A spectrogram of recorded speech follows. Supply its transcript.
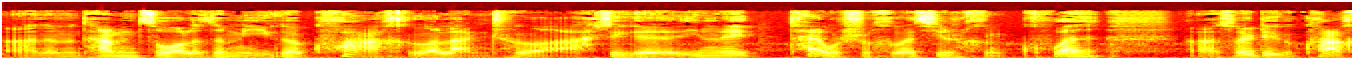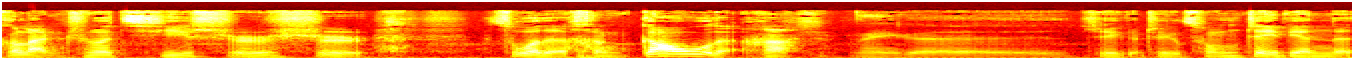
啊。那么他们做了这么一个跨河缆车啊，这个因为泰晤士河其实很宽啊，所以这个跨河缆车其实是。做的很高的哈，那个这个这个从这边的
